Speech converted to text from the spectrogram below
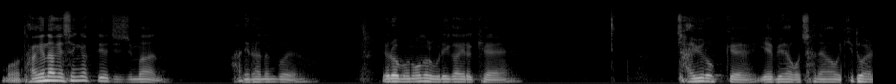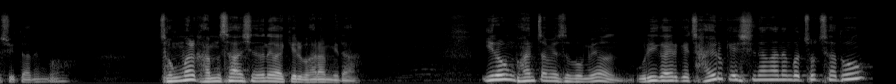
뭐 당연하게 생각되어지지만 아니라는 거예요. 여러분 오늘 우리가 이렇게 자유롭게 예배하고 찬양하고 기도할 수 있다는 거 정말 감사하신 은혜가 있기를 바랍니다. 이런 관점에서 보면 우리가 이렇게 자유롭게 신앙하는 것조차도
